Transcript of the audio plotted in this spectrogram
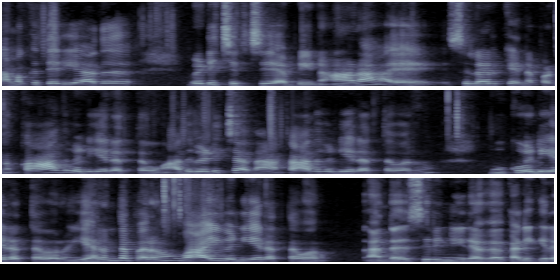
நமக்கு தெரியாது வெடிச்சிருச்சு அப்படின்னு. ஆனால் சிலருக்கு என்ன பண்ணும்? காது வெளியே ரத்தம் அது வெடித்தா தான் காது வெளியே ரத்தம் வரும் மூக்கு வெளியே ரத்தம் வரும் இறந்த பிறகும் வாய் வெளியே ரத்தம் வரும். அந்த சிறுநீரக கழிக்கிற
